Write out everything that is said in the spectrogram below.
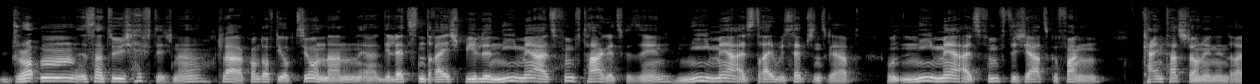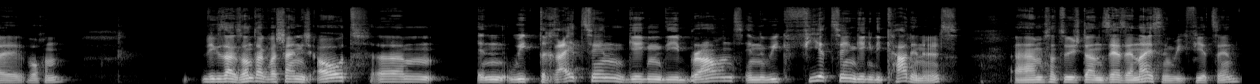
Droppen ist natürlich heftig, ne? Klar, kommt auf die Optionen an. Ja, die letzten drei Spiele nie mehr als fünf Targets gesehen, nie mehr als drei Receptions gehabt und nie mehr als 50 Yards gefangen. Kein Touchdown in den drei Wochen. Wie gesagt, Sonntag wahrscheinlich out. Ähm, in Week 13 gegen die Browns, in Week 14 gegen die Cardinals. Ähm, ist natürlich dann sehr, sehr nice in Week 14.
